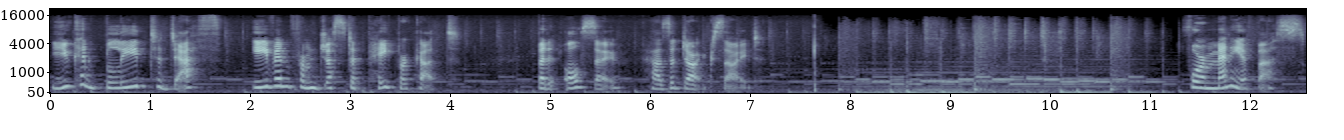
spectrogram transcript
you could bleed to death even from just a paper cut. But it also has a dark side. For many of us,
